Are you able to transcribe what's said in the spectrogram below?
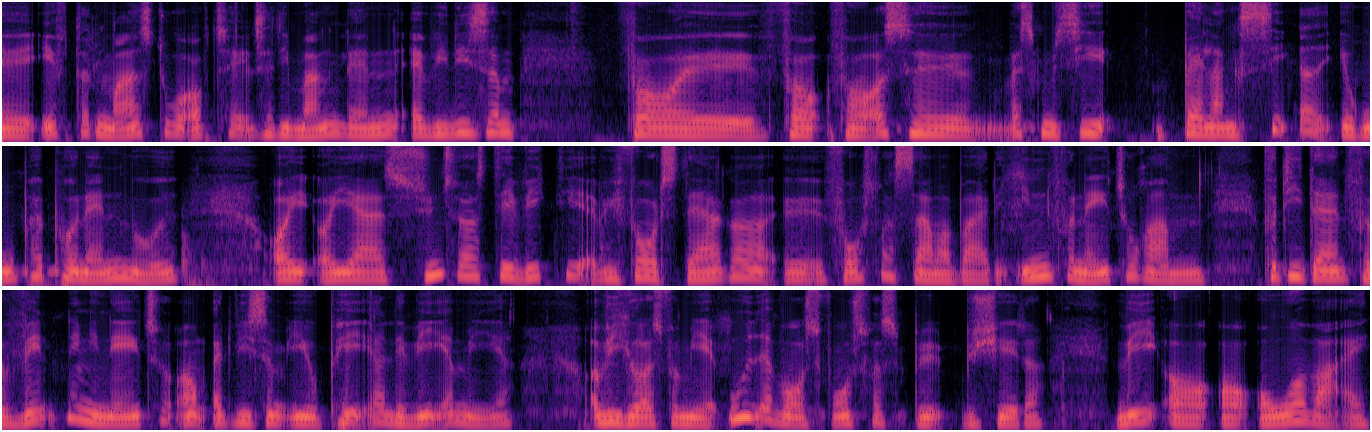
øh, efter den meget store optagelse af de mange lande, at vi ligesom for, øh, for, for os, øh, hvad skal man sige, balanceret Europa på en anden måde. Og, og jeg synes også, det er vigtigt, at vi får et stærkere øh, forsvarssamarbejde inden for NATO-rammen, fordi der er en forventning i NATO om, at vi som europæer leverer mere. Og vi kan også få mere ud af vores forsvarsbudgetter ved at, at overveje,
